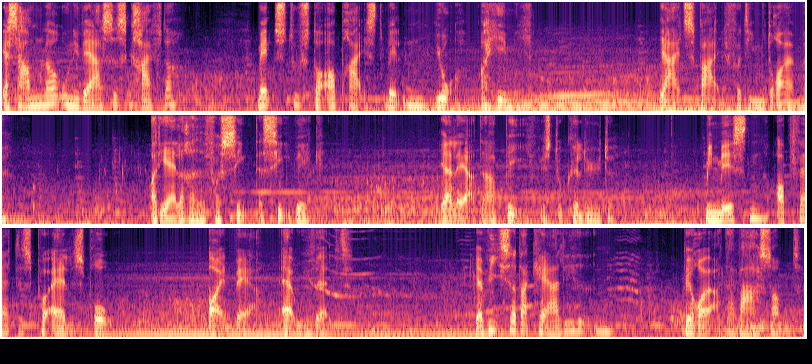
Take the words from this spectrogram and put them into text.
Jeg samler universets kræfter, mens du står oprejst mellem jord og himmel. Jeg er et spejl for dine drømme, og det er allerede for sent at se væk. Jeg lærer dig at bede, hvis du kan lytte. Min mesten opfattes på alle sprog, og enhver er udvalgt. Jeg viser dig kærligheden. Berør dig varsomt.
